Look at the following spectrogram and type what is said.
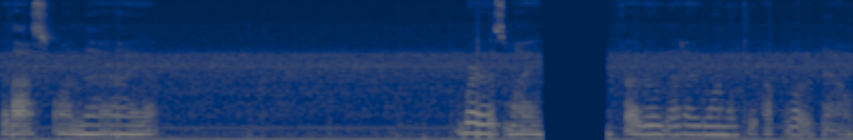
The last one that I, where is my photo that I wanted to upload now.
